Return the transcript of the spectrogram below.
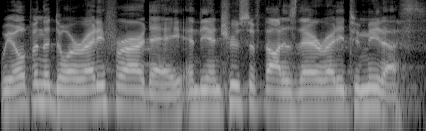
we open the door ready for our day, and the intrusive thought is there ready to meet us.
